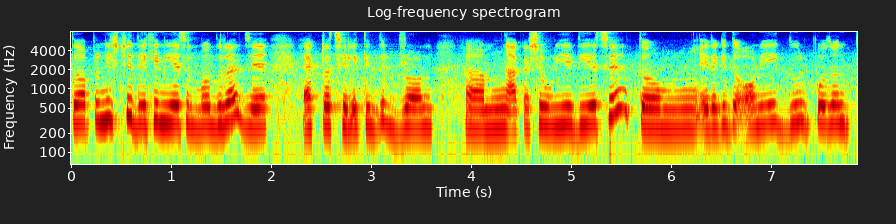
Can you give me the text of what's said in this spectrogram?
তো আপনারা নিশ্চয়ই দেখে নিয়েছেন, বন্ধুরা, যে একটা ছেলে কিন্তু ড্রোন আকাশে উড়িয়ে দিয়েছে। তো এটা কিন্তু অনেক দূর পর্যন্ত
